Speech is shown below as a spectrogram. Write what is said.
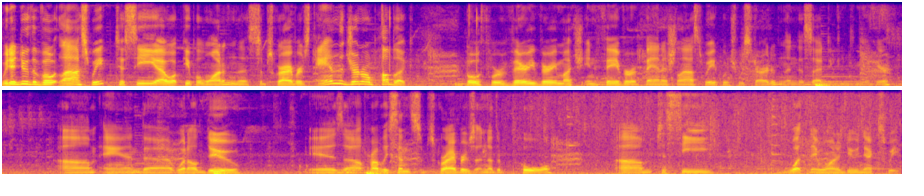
We did do the vote last week to see uh, what people wanted, and the subscribers and the general public both were very, very much in favor of Banished last week, which we started and then decided to continue here. Um, and uh, what I'll do is uh, I'll probably send the subscribers another poll um, to see what they want to do next week.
